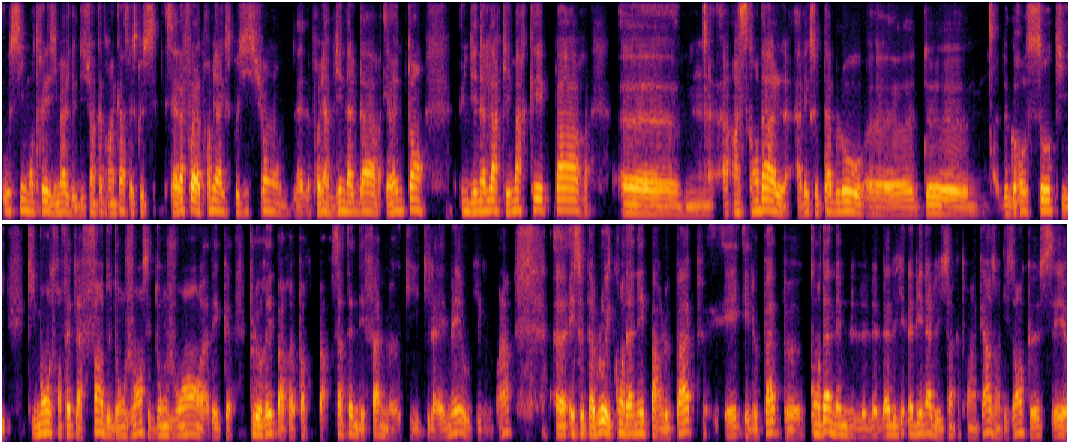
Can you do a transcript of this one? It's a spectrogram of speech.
aussi montré les images de 1895 parce que c'est à la fois la première exposition, la, première biennale d'art, et en même temps une biennale d'art qui est marquée par euh, un scandale avec ce tableau euh, de, de Grosso qui, qui montre en fait la fin de Don Juan, c'est Don Juan avec pleuré par, certaines des femmes qu'il qui a aimé ou qui voilà. Euh, et ce tableau est condamné par le pape et, le pape condamne même la, Biennale de 1895 en disant que c'est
